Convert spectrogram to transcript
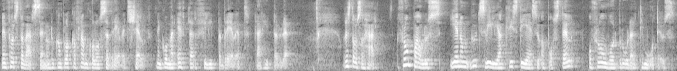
den första versen och du kan plocka fram Kolosserbrevet själv. Den kommer efter Filipperbrevet, där hittar du den. Och det står så här, från Paulus, genom Guds vilja Kristi Jesu apostel och från vår broder Timoteus.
